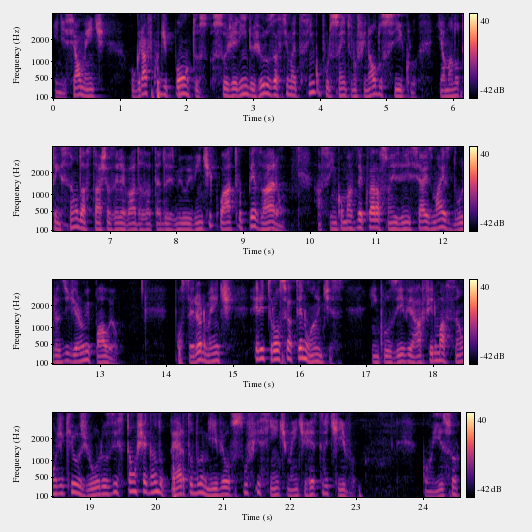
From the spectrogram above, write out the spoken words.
Inicialmente, o gráfico de pontos sugerindo juros acima de 5% no final do ciclo e a manutenção das taxas elevadas até 2024 pesaram, assim como as declarações iniciais mais duras de Jeremy Powell. Posteriormente, ele trouxe atenuantes, inclusive a afirmação de que os juros estão chegando perto do nível suficientemente restritivo. Com isso,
